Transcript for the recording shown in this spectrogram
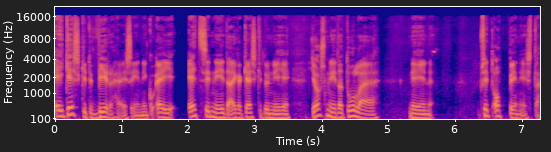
ei keskity virheisiin, niin kuin ei etsi niitä eikä keskity niihin. Jos niitä tulee, niin sit oppii niistä.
